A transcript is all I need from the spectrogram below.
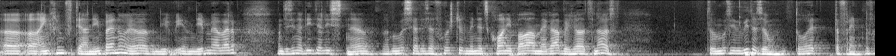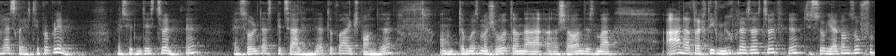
äh, Einkünfte auch nebenbei noch, ja, im Nebenerwerb. Und die sind halt Idealisten. Ja. Man muss sich ja das auch vorstellen, wenn jetzt keine Bauern mehr gab, wie schaut es denn aus? Da muss ich wieder sagen, da hat der Fremdenverkehr das größte Problem. Wer soll denn das zahlen? Ja? Wer soll das bezahlen? Ja, da war ich gespannt. Ja? Und da muss man schon dann auch schauen, dass man auch einen attraktiven Milchpreis auszahlt. Ja? Das sage ich auch ganz offen.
